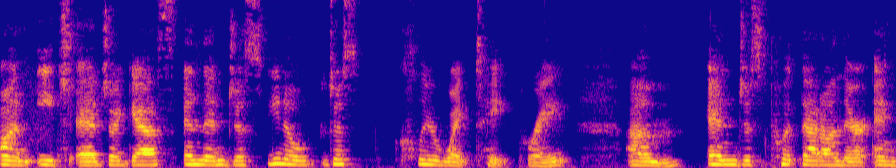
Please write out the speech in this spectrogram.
on each edge, I guess. And then just, you know, just clear white tape, right? um, and just put that on there and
